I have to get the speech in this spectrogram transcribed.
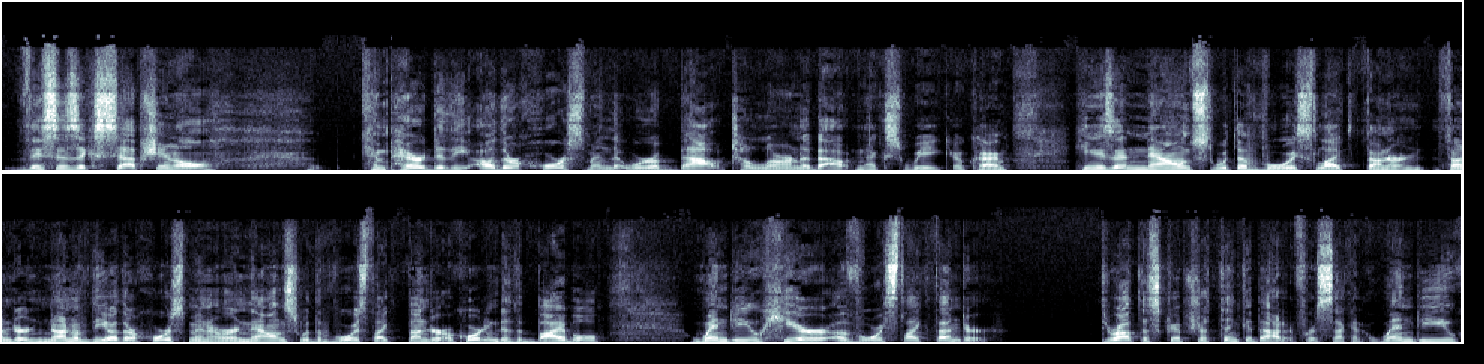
this is exceptional compared to the other horsemen that we're about to learn about next week, okay? He's announced with a voice like thunder. Thunder. None of the other horsemen are announced with a voice like thunder. According to the Bible, when do you hear a voice like thunder? Throughout the scripture, think about it for a second. When do you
